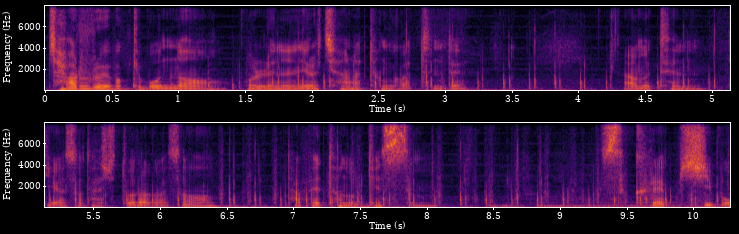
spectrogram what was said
자루로밖에 못 넣어. 원래는 이렇지 않았던 것 같은데. 아무튼 뛰어서 다시 돌아가서 다 뱉어 놓겠음. 스크랩 15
